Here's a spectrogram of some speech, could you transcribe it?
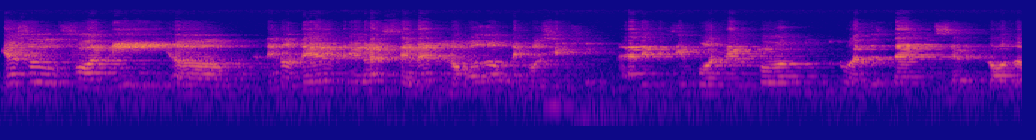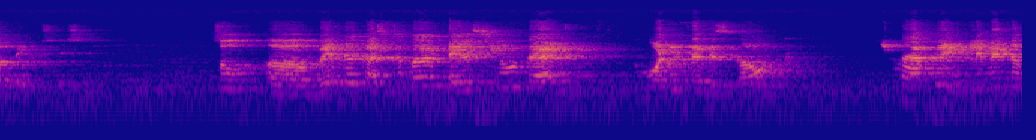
Yeah, so for me, uh, you know, there, there are seven laws of negotiation, and it is important for people to understand the seven laws of negotiation. So, uh, when the customer tells you that what is the discount, you have to implement the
